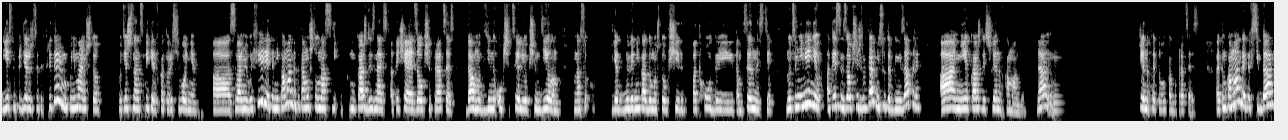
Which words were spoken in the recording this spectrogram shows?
если придерживаться этих критериев, мы понимаем, что вот те 16 спикеров, которые сегодня а, с вами в эфире, это не команда, потому что у нас каждый из нас отвечает за общий процесс, да, мы объединены общей целью, общим делом, у нас, я наверняка думаю, что общие подходы и там ценности, но тем не менее ответственность за общий результат несут организаторы, а не каждый из членов команды, да, членов этого как бы процесса. Поэтому команда – это всегда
